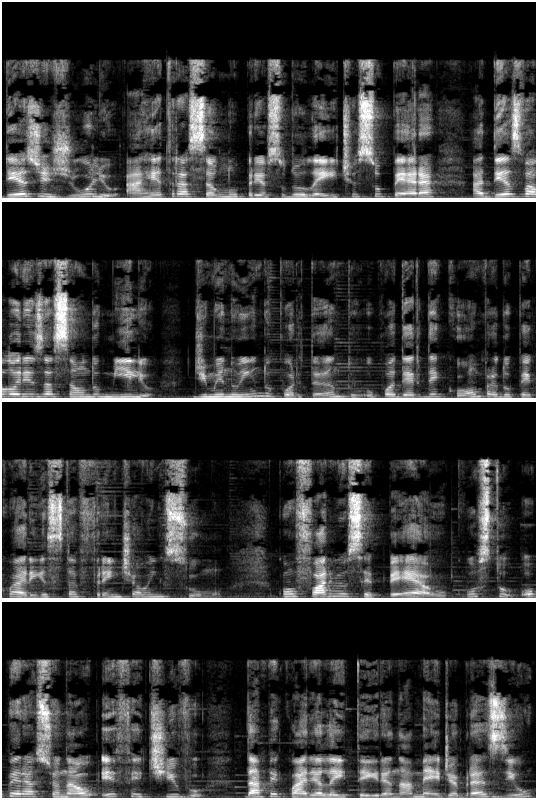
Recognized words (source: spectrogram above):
Desde julho, a retração no preço do leite supera a desvalorização do milho, diminuindo, portanto, o poder de compra do pecuarista frente ao insumo. Conforme o CPEA, o custo operacional efetivo da pecuária leiteira na média Brasil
